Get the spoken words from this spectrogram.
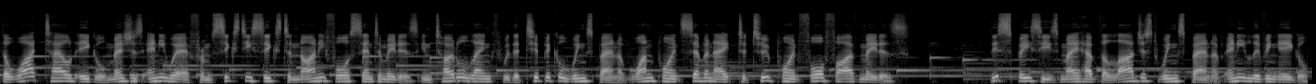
The white-tailed eagle measures anywhere from 66 to 94 centimeters in total length with a typical wingspan of 1.78 to 2.45 meters. This species may have the largest wingspan of any living eagle.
